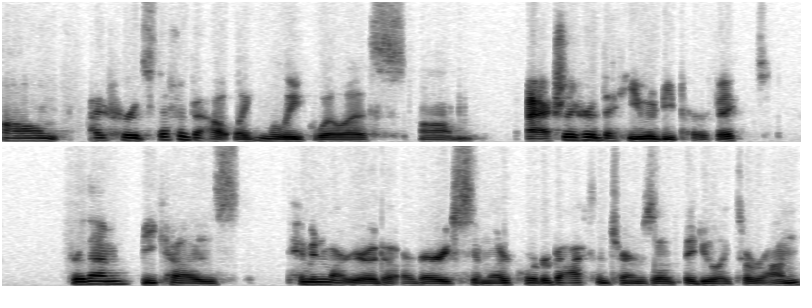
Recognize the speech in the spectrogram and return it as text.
Um, I've heard stuff about like Malik Willis. Um, I actually heard that he would be perfect for them because him and Mariota are very similar quarterbacks in terms of they do like to run.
